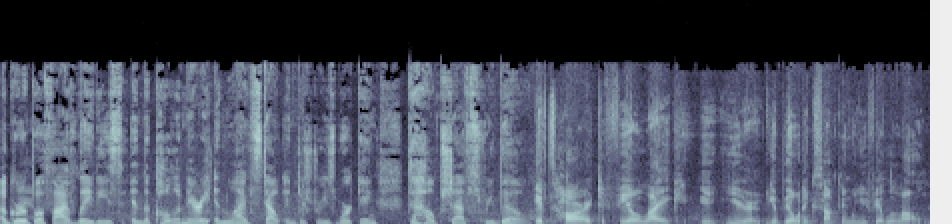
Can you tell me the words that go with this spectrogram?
a group of five ladies in the culinary and lifestyle industries working to help chefs rebuild. It's hard to feel like it, you're you're building something when you feel alone.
